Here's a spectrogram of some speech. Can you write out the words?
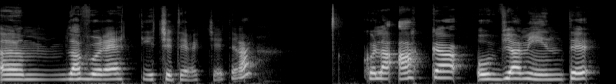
um, lavoretti, eccetera, eccetera. Con la H, ovviamente,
